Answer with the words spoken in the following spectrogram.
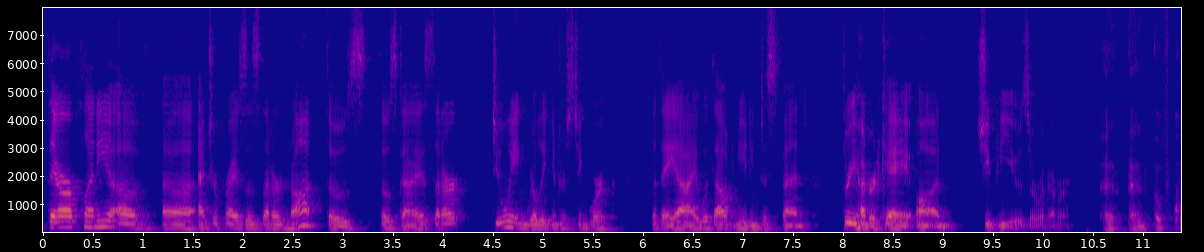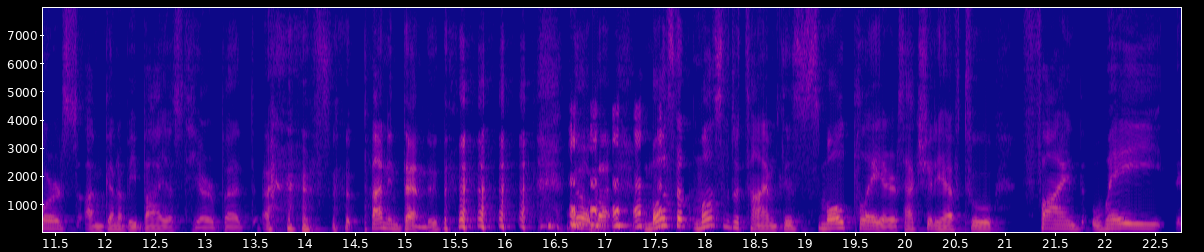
there are plenty of uh, enterprises that are not those those guys that are doing really interesting work with AI without needing to spend 300k on GPUs or whatever. And, and of course, I'm gonna be biased here, but pun intended. no, but most of most of the time, these small players actually have to find way, eh,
